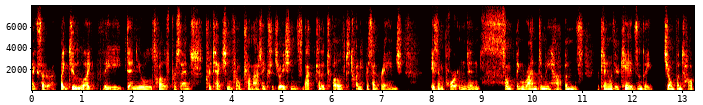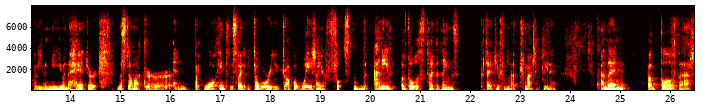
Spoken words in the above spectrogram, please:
etc. I do like the den Uijl 12% protection from traumatic situations. That kind of 12 to 20% range is important and something randomly happens. You're playing with your kids and they jump on top of you and knee you in the head or the stomach or like walk into the side of a door, you drop a weight on your foot. Any of those type of things protect you from that traumatic bleeding. And then above that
